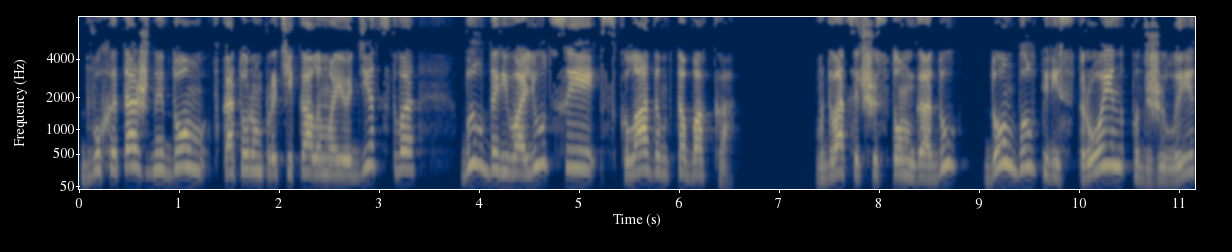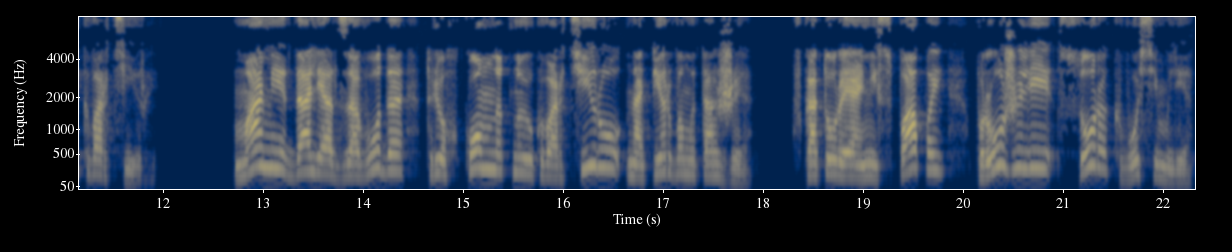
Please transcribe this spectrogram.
Двухэтажный дом, в котором протекало мое детство, был до революции складом табака. В 26 году дом был перестроен под жилые квартиры. Маме дали от завода трехкомнатную квартиру на первом этаже, в которой они с папой прожили 48 лет.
